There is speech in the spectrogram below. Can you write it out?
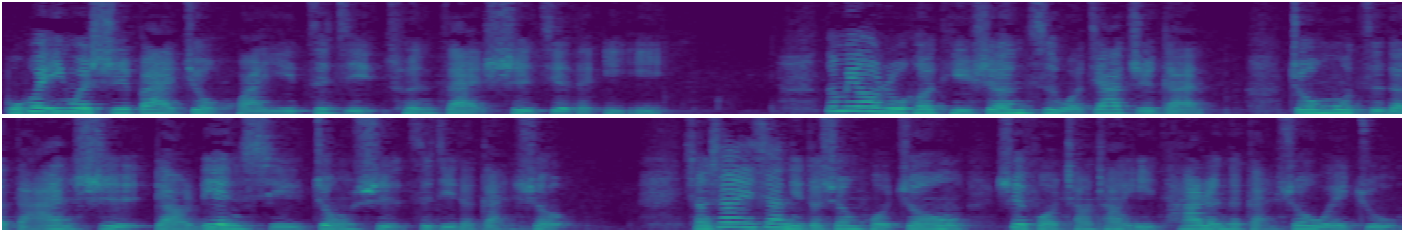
不会因为失败就怀疑自己存在世界的意义。那么要如何提升自我价值感？周慕姿的答案是要练习重视自己的感受。想象一下你的生活中是否常常以他人的感受为主？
